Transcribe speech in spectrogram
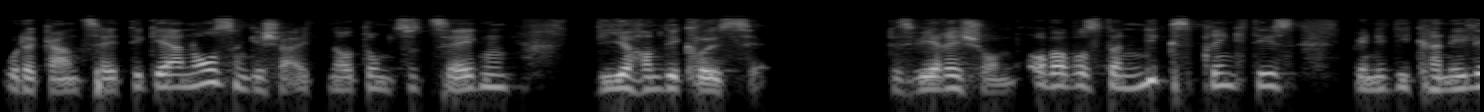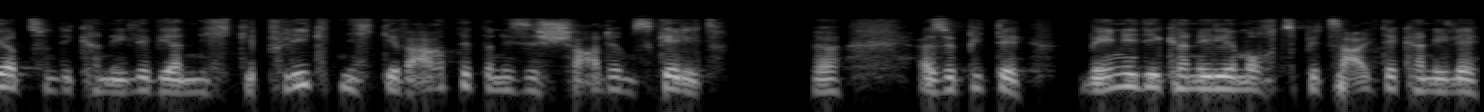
oder ganzseitige Annoncen geschalten hat, um zu zeigen, wir haben die Größe. Das wäre schon. Aber was dann nichts bringt, ist, wenn ihr die Kanäle habt und die Kanäle werden nicht gepflegt, nicht gewartet, dann ist es schade ums Geld. Ja, also bitte, wenn ihr die Kanäle macht, bezahlte Kanäle,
